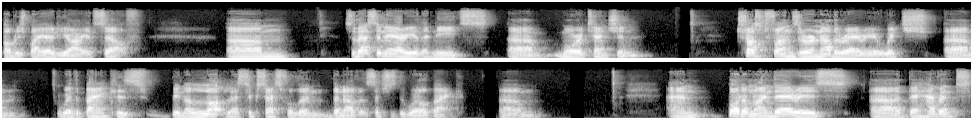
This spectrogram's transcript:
published by ODI itself. Um, so that's an area that needs um, more attention. Trust funds are another area which, um, where the bank has been a lot less successful than, than others, such as the World Bank. Um, and bottom line there is uh, they haven't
